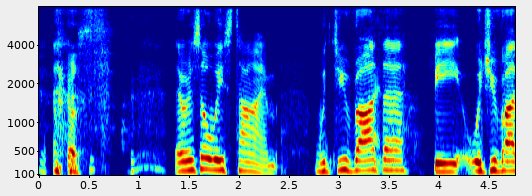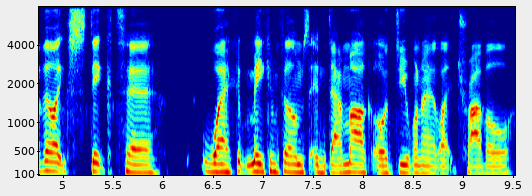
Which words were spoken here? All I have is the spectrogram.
Because There is always time. Would you rather be? Would you rather like stick to work making films in Denmark, or do you want to like travel?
